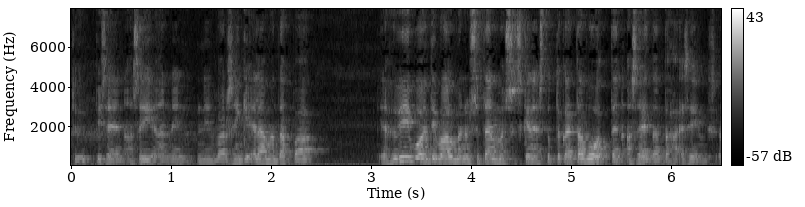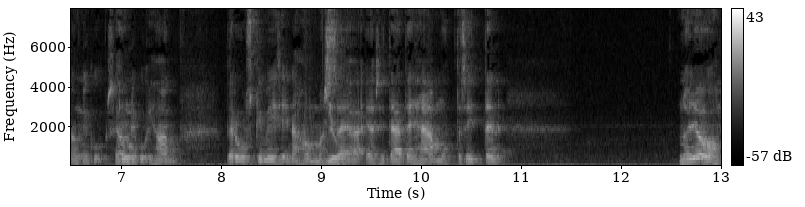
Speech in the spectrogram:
tyyppiseen asiaan, niin, niin varsinkin elämäntapa ja hyvinvointivalmennus ja tämmöisessä skeneessä totta kai tavoitteen asetantahan esimerkiksi on, niinku, se on niinku ihan peruskivi siinä hommassa ja, ja, sitä tehdään, mutta sitten, no joo,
